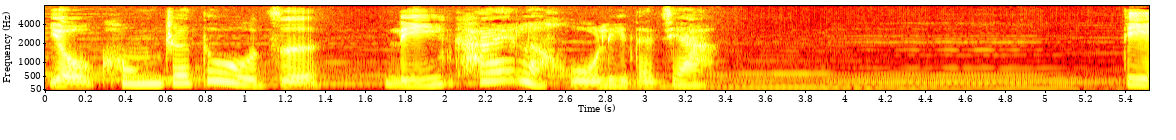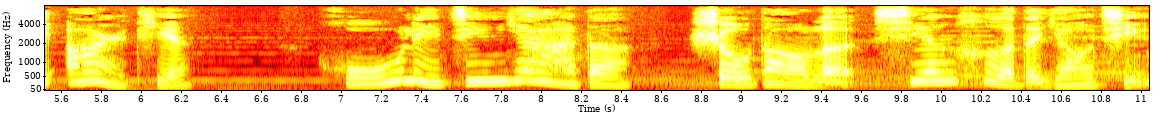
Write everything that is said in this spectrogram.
又空着肚子离开了狐狸的家。第二天，狐狸惊讶的收到了仙鹤的邀请，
